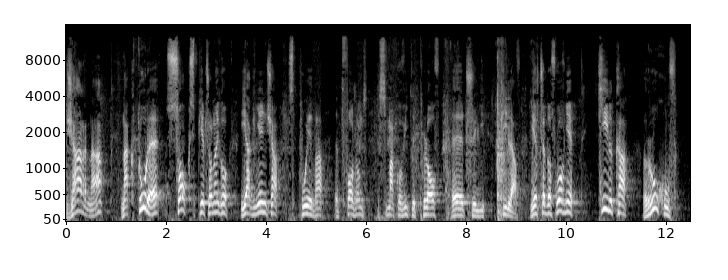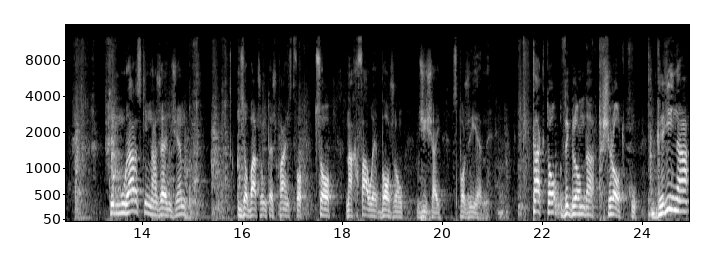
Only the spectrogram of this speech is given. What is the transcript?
Ziarna, na które sok z pieczonego jagnięcia spływa, e, tworząc smakowity plow, e, czyli pilaw. Jeszcze dosłownie kilka ruchów tym murarskim narzędziem i zobaczą też Państwo, co na chwałę Bożą dzisiaj spożyjemy. Tak to wygląda w środku. Glina,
